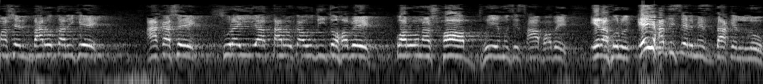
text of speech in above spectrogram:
মাসের বারো তারিখে আকাশে সুরাইয়া তারকা উদিত হবে, করোনা সব ধুয়ে মুছে সাফ হবে। এরা হলো এই হাদিসের মেজ মেজদাকের লোক।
